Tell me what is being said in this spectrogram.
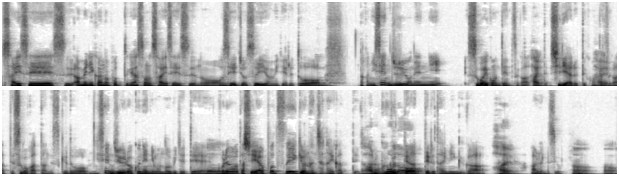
再生数、アメリカのポッドキャストの再生数の成長推移を見てると、うんなんか2014年にすごいコンテンツがあって、はいシリアルってコンテンツがあってすごかったんですけど、2016年にも伸びてて、うんこれは私 AirPods 影響なんじゃないかって、ググってなってるタイミングがはい。あるんですよ。うん。うん。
